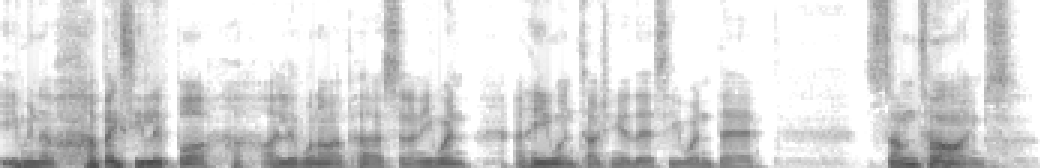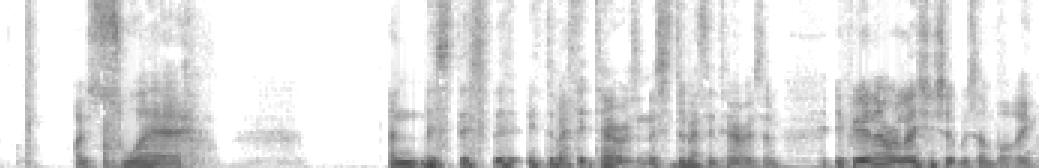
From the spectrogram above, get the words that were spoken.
even though I basically live by I live when I'm a person, and he went and he went touching at this, he went there. Sometimes, I swear, and this this, this it's domestic terrorism. This is domestic terrorism. If you're in a relationship with somebody,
